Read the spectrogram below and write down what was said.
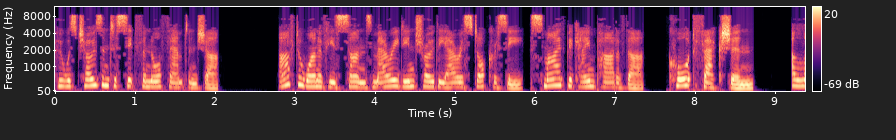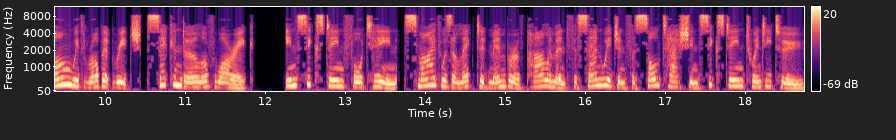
who was chosen to sit for Northamptonshire. After one of his sons married intro the aristocracy, Smythe became part of the «court faction», along with Robert Rich, 2nd Earl of Warwick. In 1614, Smythe was elected Member of Parliament for Sandwich and for Saltash in 1622.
